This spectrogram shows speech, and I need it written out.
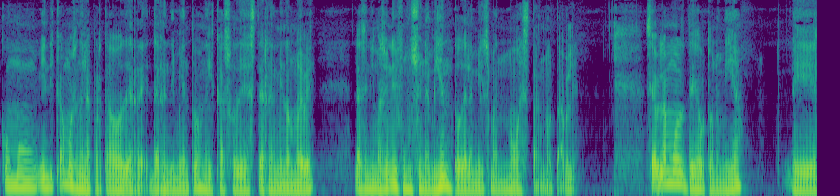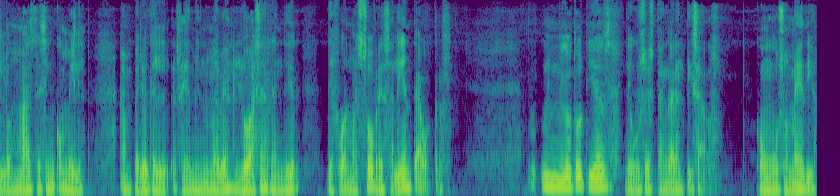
como indicamos en el apartado de, de rendimiento, en el caso de este Redmi Note 9, las animaciones y funcionamiento de la misma no es tan notable. Si hablamos de autonomía, eh, los más de 5000 amperios del Redmi 9 lo hacen rendir de forma sobresaliente a otros. Mm, los dos días de uso están garantizados, con un uso medio,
